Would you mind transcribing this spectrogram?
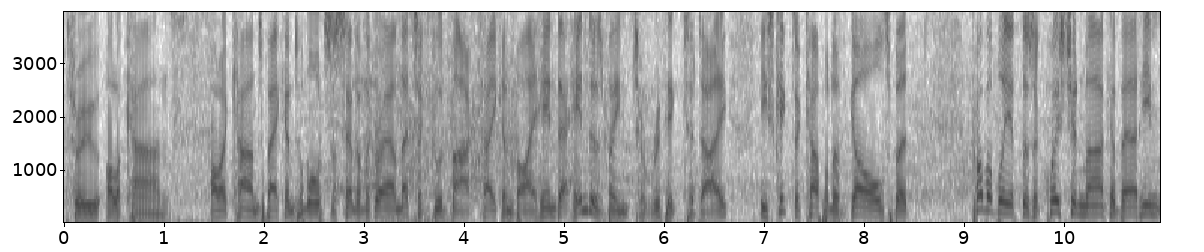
through Olakans. Ola Khan's back in towards the centre of the ground. That's a good mark taken by Hender. Hender's been terrific today. He's kicked a couple of goals, but probably if there's a question mark about him,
